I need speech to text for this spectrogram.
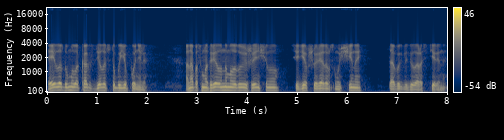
Эйла думала, как сделать, чтобы ее поняли. Она посмотрела на молодую женщину, сидевшую рядом с мужчиной. Та выглядела растерянной.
